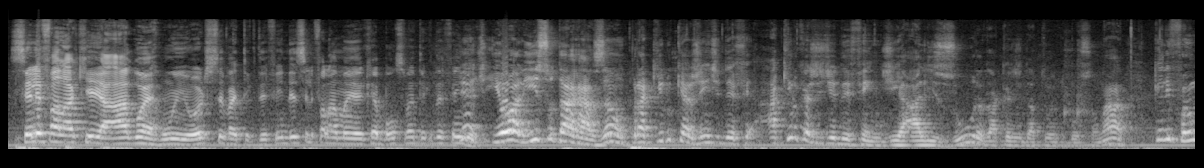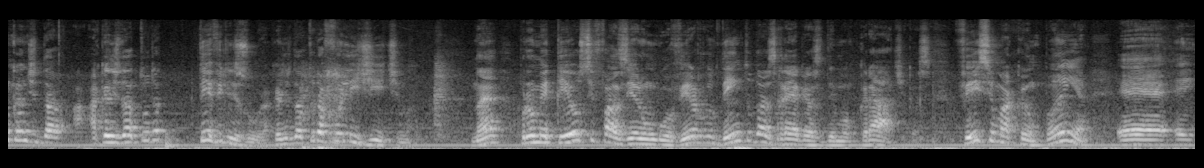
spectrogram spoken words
se ele falar que a água é ruim hoje, você vai ter que defender. Se ele falar amanhã que é bom, você vai ter que defender. Gente, e olha, isso dá razão para aquilo que a gente defende, aquilo que a gente defendia a lisura da candidatura do Bolsonaro, que ele foi um candidato, a candidatura teve lisura, a candidatura foi legítima, né? Prometeu-se fazer um governo dentro das regras democráticas, fez-se uma campanha é, é,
